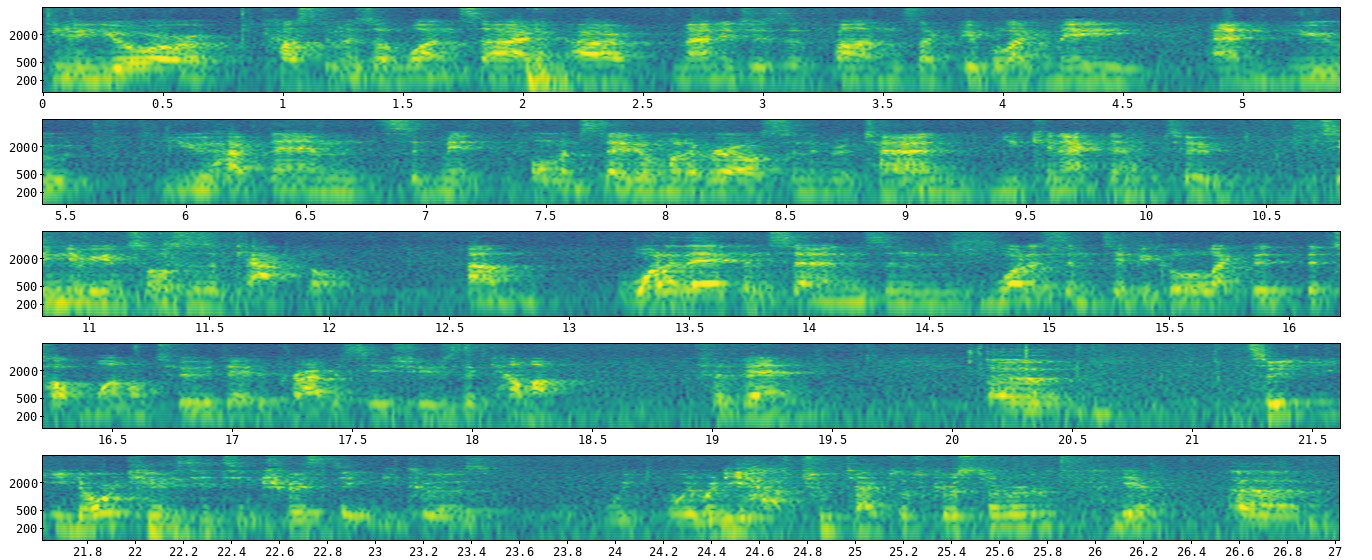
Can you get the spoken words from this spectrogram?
you know your customers on one side are managers of funds like people like me, and you you have them submit performance data and whatever else, and in return you connect them to significant sources of capital. Um, what are their concerns, and what are some typical like the, the top one or two data privacy issues that come up for them? Um, so in our case, it's interesting because we, we already have two types of customers. Yeah. Um,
